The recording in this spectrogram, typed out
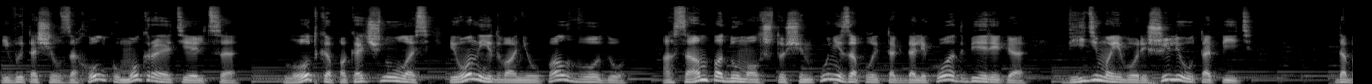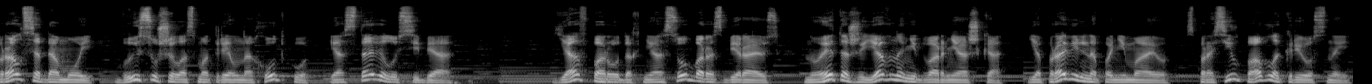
и вытащил за холку мокрое тельце. Лодка покачнулась, и он едва не упал в воду. А сам подумал, что щенку не заплыть так далеко от берега. Видимо, его решили утопить. Добрался домой, высушил, осмотрел находку и оставил у себя. Я в породах не особо разбираюсь, но это же явно не дворняжка. Я правильно понимаю? Спросил Павла крестный.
